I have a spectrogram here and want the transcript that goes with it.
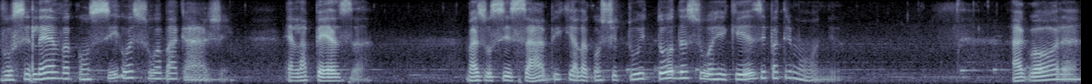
Você leva consigo a sua bagagem, ela pesa, mas você sabe que ela constitui toda a sua riqueza e patrimônio. Agora,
